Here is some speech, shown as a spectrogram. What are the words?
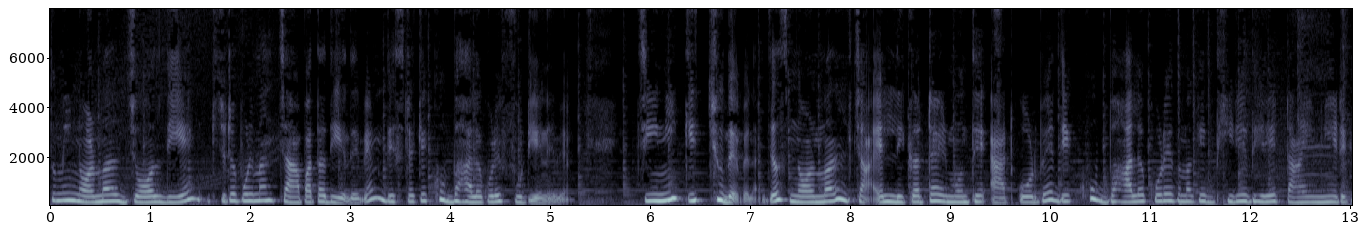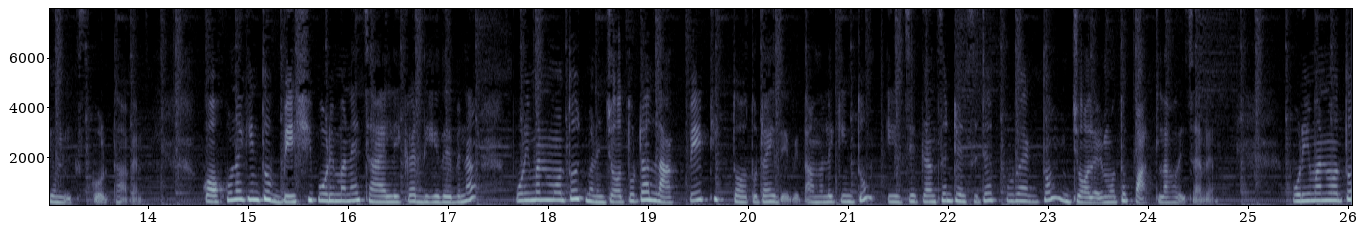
তুমি নর্মাল জল দিয়ে কিছুটা পরিমাণ চা পাতা দিয়ে দেবে ডিশটাকে খুব ভালো করে ফুটিয়ে নেবে। চিনি কিচ্ছু দেবে না জাস্ট নর্মাল চায়ের লিকারটা এর মধ্যে অ্যাড করবে, দিয়ে খুব ভালো করে তোমাকে ধীরে ধীরে টাইম নিয়ে এটাকে মিক্স করতে হবে। কখনো কিন্তু বেশি পরিমাণে চায়ের লিকার দিয়ে দেবে না। পরিমাণ মতো মানে যতটা লাগবে ঠিক ততটাই দেবে। তাহলে কিন্তু এই যে কনসেন্ট্রেন্সিটা পুরো একদম জলের মতো পাতলা হয়ে যাবে। পরিমাণ মতো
